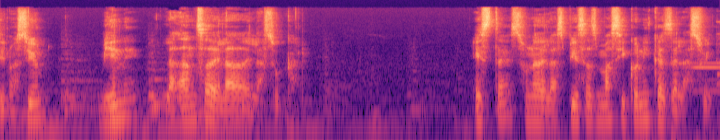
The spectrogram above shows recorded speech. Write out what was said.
Continuación viene la danza del hada del azúcar. Esta es una de las piezas más icónicas de la suite.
